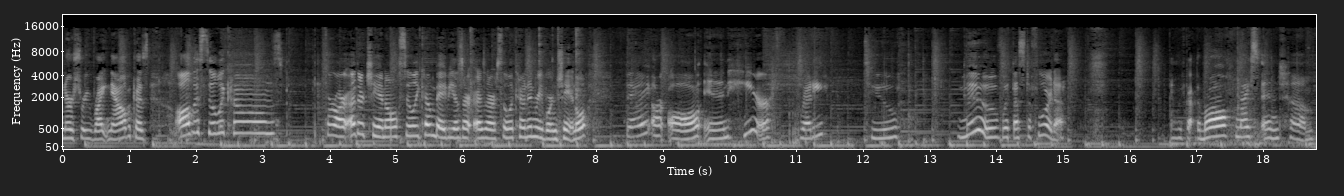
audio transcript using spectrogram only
nursery right now because all the silicones for our other channel, Silicone Baby, as our as our silicone and reborn channel, they are all in here, ready to move with us to Florida. And we've got them all nice and um,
